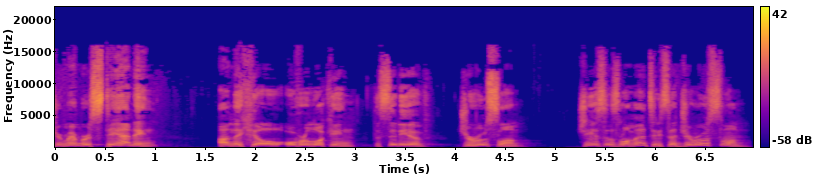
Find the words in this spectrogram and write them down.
Do you remember standing on the hill overlooking the city of Jerusalem? Jesus lamented. He said, Jerusalem,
